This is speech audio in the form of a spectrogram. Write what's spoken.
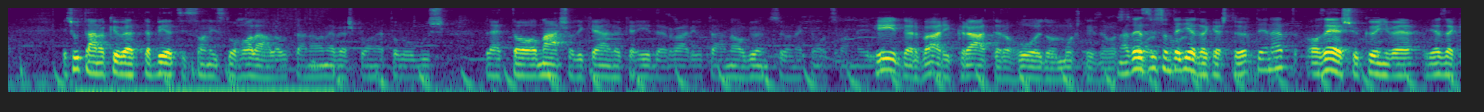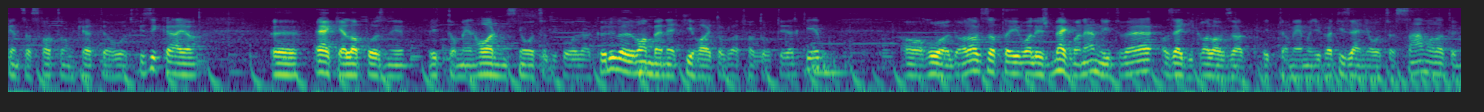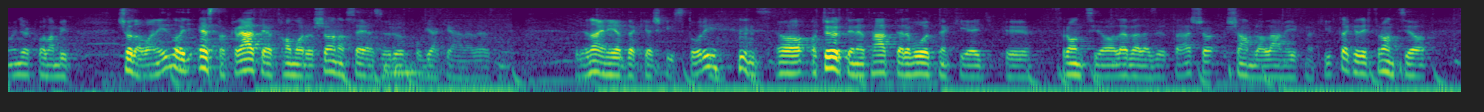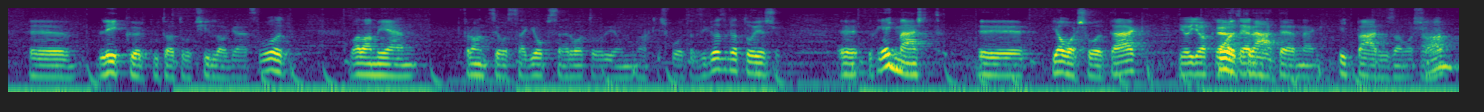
És utána követte Bélci Szanisztó halála utána a neves planetológus lett a második elnöke Hédervári utána a Göncölnek 84 Hédervári kráter a Holdon, most nézem azt. Na de ez viszont van. egy érdekes történet. Az első könyve, ugye 1962 a Hold fizikája, el kell lapozni, mit tudom én, 38. oldal körülbelül, van benne egy kihajtogatható térkép a hold alakzataival, és meg van említve az egyik alakzat, mit tudom én, mondjuk a 18-as szám alatt, hogy mondjak valamit, és oda van írva, hogy ezt a krátert hamarosan a szerzőről fogják elnevezni. Ez egy nagyon érdekes kis sztori. A, a történet háttere volt neki egy ö, francia levelezőtársa, Chamla Laméknak hívták, ez egy francia ö, légkörkutató csillagász volt, valamilyen franciaországi obszervatóriumnak is volt az igazgató, és ö, ők egymást ö, javasolták Ja, hogy a kráter... kráternek, így párhuzamosan. Aha.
